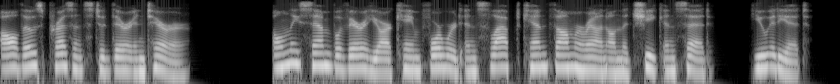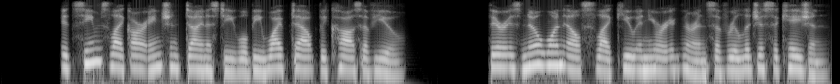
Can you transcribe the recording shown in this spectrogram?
all those present stood there in terror. Only Sambhavarayar came forward and slapped Kanthamaran on the cheek and said, You idiot! It seems like our ancient dynasty will be wiped out because of you. There is no one else like you in your ignorance of religious occasion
